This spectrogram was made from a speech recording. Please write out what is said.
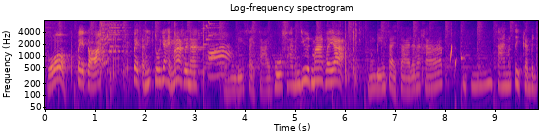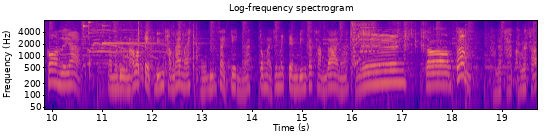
โหเป็ดเหรอ เป็ดอันนี้ตัวใหญ่มากเลยนะ พ่อโอ้น้องบิงใส่ทรายหูทรายมันยืดมากเลยอะน้องบิงใส่ทรายแล้วนะครับอื้อหือทรายมันติดกันเป็นก้อนเลยอะ เรามาดูนะว่าเป็ดบิงทำได้ไหมโอ้บิงใส่เก่งนะ ตรงไหนที่ไม่เต็มบิงก็ทำได้นะหนึ่งสองสามเอาแล้วครับ เอาแล้วครับ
